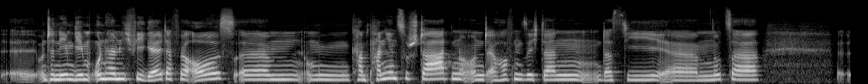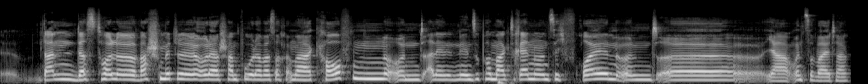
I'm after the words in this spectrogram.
äh, Unternehmen geben unheimlich viel Geld dafür aus, ähm, um Kampagnen zu starten und erhoffen sich dann, dass die ähm, Nutzer äh, dann das tolle Waschmittel oder Shampoo oder was auch immer kaufen und alle in den Supermarkt rennen und sich freuen und äh, ja und so weiter.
